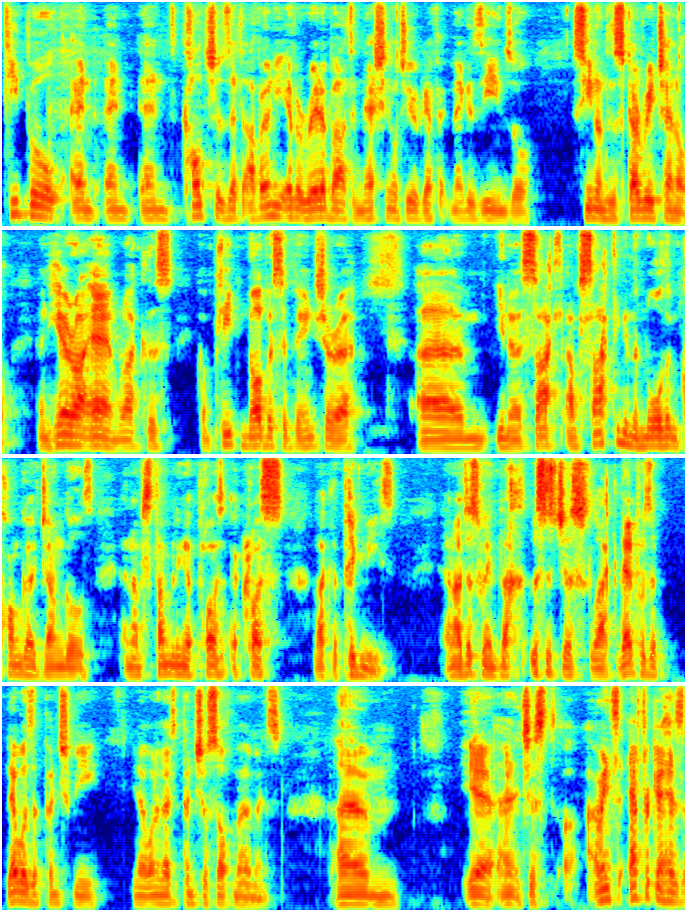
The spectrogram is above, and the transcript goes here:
people and and and cultures that I've only ever read about in National Geographic magazines or seen on the Discovery Channel, and here I am, like this complete novice adventurer. Um, you know, I'm cycling in the northern Congo jungles, and I'm stumbling across, across like the pygmies, and I just went, like, this is just like that was a that was a pinch me, you know, one of those pinch yourself moments. Um, yeah, and it's just, I mean, Africa has,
